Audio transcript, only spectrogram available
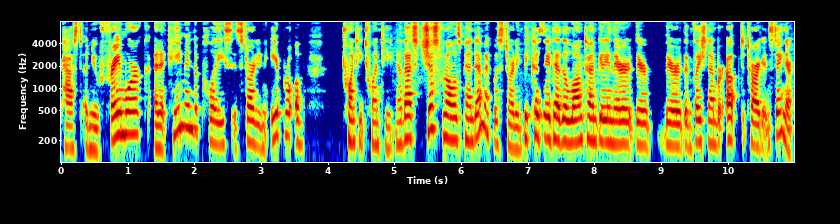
passed a new framework and it came into place. It started in April of 2020. Now that's just when all this pandemic was starting because they'd had a long time getting their their their the inflation number up to target and staying there.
